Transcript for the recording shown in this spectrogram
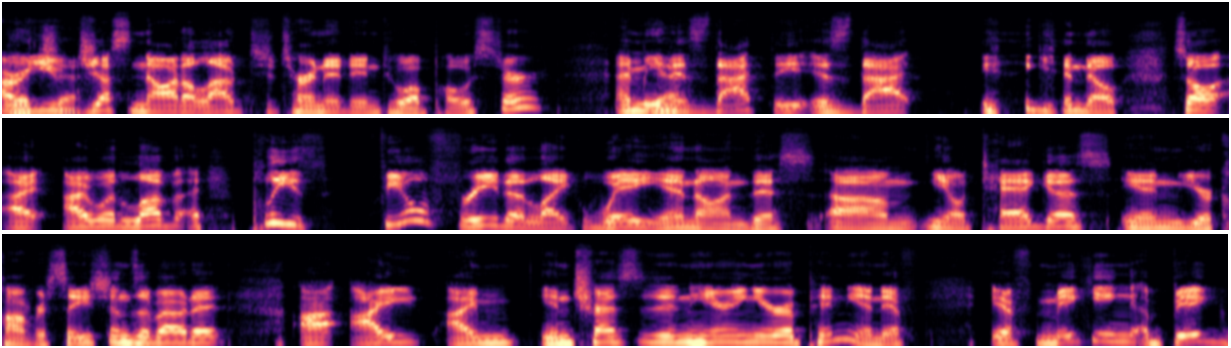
Are you just not allowed to turn it into a poster? I mean, Yeah. is that the is that you know? So I I would love please feel free to like weigh in on this. Um, you know, tag us in your conversations about it. I I'm interested in hearing your opinion. If if making a big,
